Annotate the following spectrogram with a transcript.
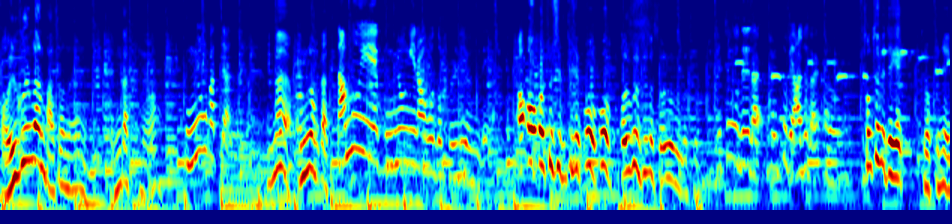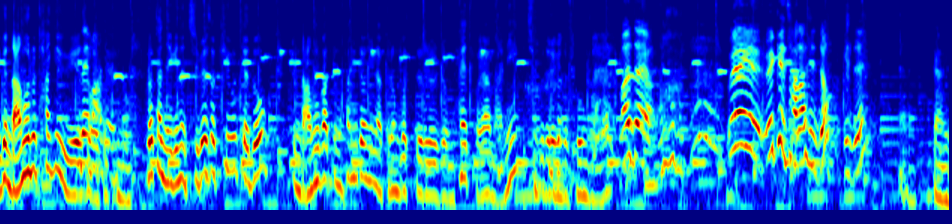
얼굴만 봐서는 뱀 같아요. 공룡 같지 않나요? 네, 공룡 같. 나무 위에 공룡이라고도 불리운데요. 아, 어, 어, 조심, 조심. 어, 어, 얼굴 긁었어, 얼굴 긁었어. 이 친구들이 날- 발톱이 아주 날카로워요. 손톱이 되게 그렇군요. 이건 나무를 타기 위해서 네, 맞아요. 그렇군요. 그렇다는 얘기는 집에서 키울 때도 좀 나무 같은 환경이나 그런 것들을 좀 해줘야만이 이 친구들에게 좀 좋은 건가요? 맞아요. 왜, 왜 이렇게 잘하시죠? 이제? 그냥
